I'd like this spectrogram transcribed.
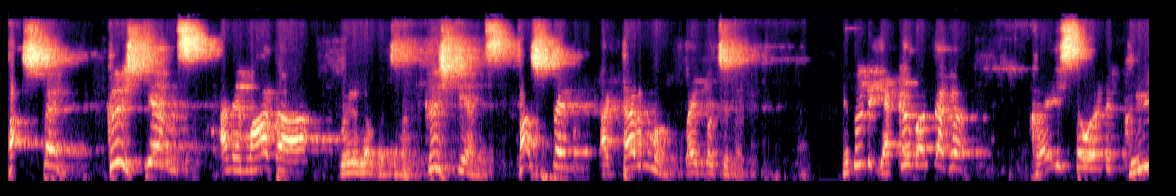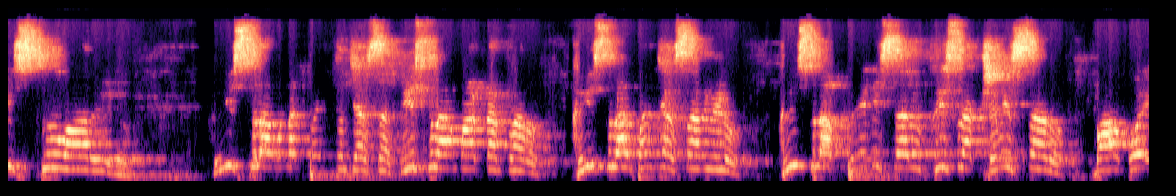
ఫస్ట్ టైం క్రిస్టియన్స్ అనే మాట వెలుగులోకి వచ్చినారు క్రిస్టియన్స్ ఫస్ట్ టైం ఆ టర్మ్ బయటకు వచ్చింది ఎందుకంటే ఎక్కడ పడితే అక్కడ క్రైస్తవులు అంటే క్రీస్తు వారు. క్రీస్తులా ఉన్నట్టు ప్రయత్నం చేస్తారు. క్రీస్తులా మాట్లాడుతున్నారు. క్రీస్తులా పనిచేస్తున్నారు వీళ్ళు. క్రీస్తులా ప్రేమిస్తారు. క్రీస్తులా క్షమిస్తారు. బాబోయ్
